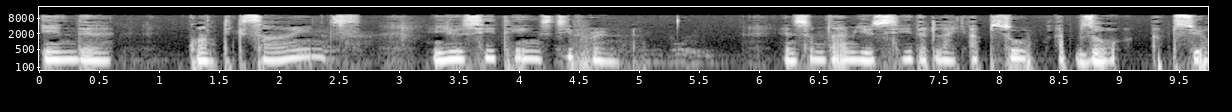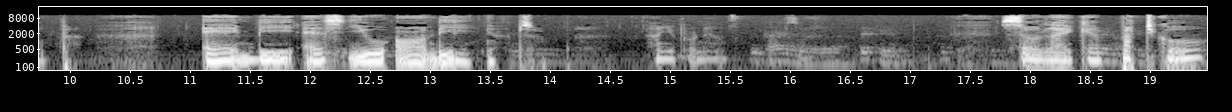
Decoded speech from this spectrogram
In the quantic science, you see things different. And sometimes you see that like absorb, absorb, absorb. A B S U R B. Absorb. How you pronounce? So like a particle,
